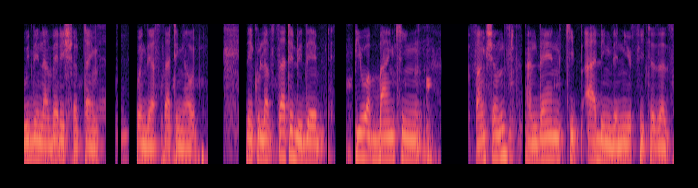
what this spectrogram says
within a very short time when they are starting out. They could have started with the pure banking functions and then keep adding the new features as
